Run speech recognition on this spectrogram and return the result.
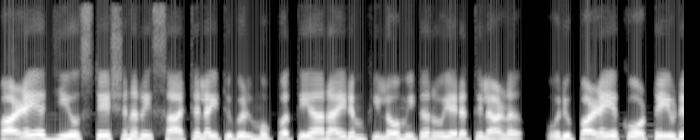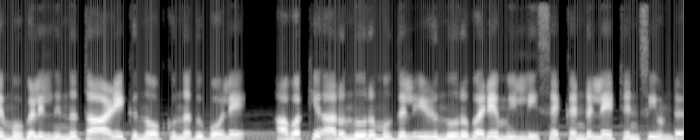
പഴയ ജിയോ സ്റ്റേഷനറി സാറ്റലൈറ്റുകൾ മുപ്പത്തിയാറായിരം കിലോമീറ്റർ ഉയരത്തിലാണ് ഒരു പഴയ കോട്ടയുടെ മുകളിൽ നിന്ന് താഴേക്ക് നോക്കുന്നതുപോലെ അവയ്ക്ക് അറുന്നൂറ് മുതൽ എഴുന്നൂറ് വരെ മില്ലി സെക്കൻഡ് ലേറ്റൻസി ഉണ്ട്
